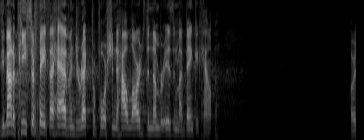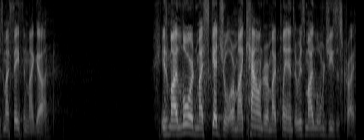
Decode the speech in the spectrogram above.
Is the amount of peace or faith I have in direct proportion to how large the number is in my bank account? Or is my faith in my God? Is my Lord my schedule or my calendar or my plans, or is my Lord Jesus Christ?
